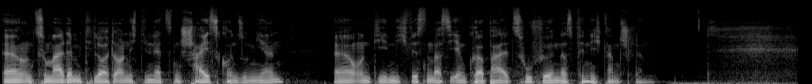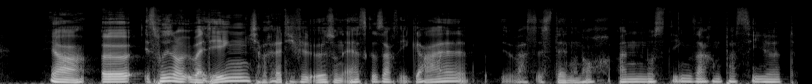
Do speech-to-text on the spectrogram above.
äh, und zumal damit die Leute auch nicht den letzten Scheiß konsumieren äh, und die nicht wissen, was sie ihrem Körper halt zuführen, das finde ich ganz schlimm. Ja, äh, jetzt muss ich noch überlegen, ich habe relativ viel Ös und S gesagt, egal, was ist denn noch an lustigen Sachen passiert?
